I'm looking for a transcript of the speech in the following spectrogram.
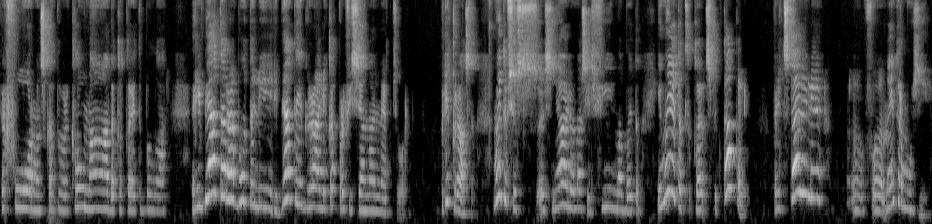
перформанс, который, клоунада какая-то была. Ребята работали, ребята играли как профессиональные актеры. Прекрасно. Мы это все сняли, у нас есть фильм об этом. И мы этот спектакль представили Э, в, на Интермузее.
